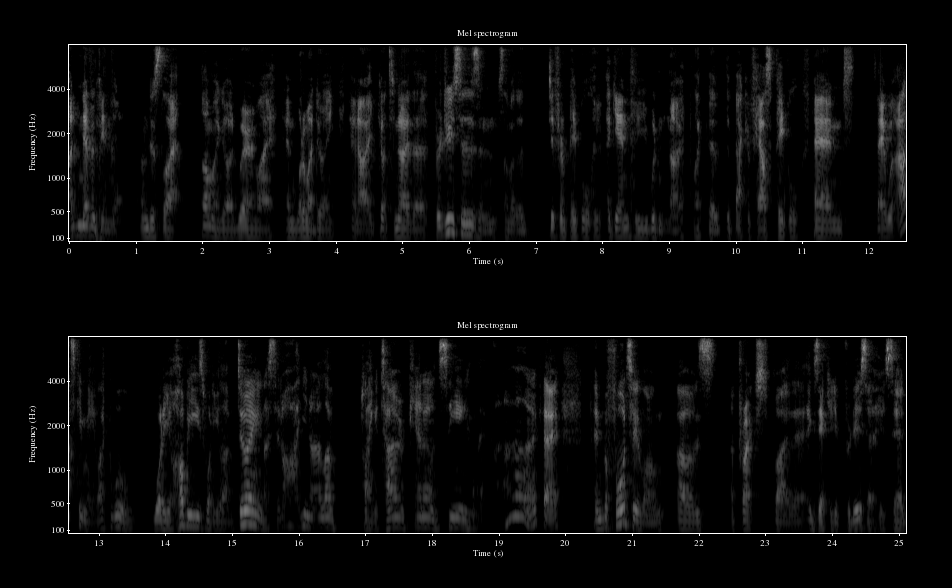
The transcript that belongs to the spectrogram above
I'd never been there. I'm just like, oh my God, where am I? And what am I doing? And I got to know the producers and some of the different people who, again, who you wouldn't know, like the, the back of house people. And they were asking me like, "Well, what are your hobbies? What do you love doing?" And I said, "Oh, you know, I love playing guitar and piano and singing." And they're like, "Oh, okay." And before too long, I was approached by the executive producer who said,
